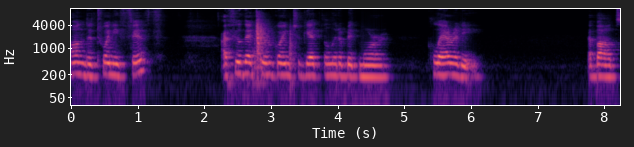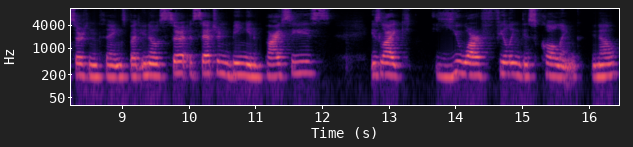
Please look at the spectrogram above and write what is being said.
on the 25th, I feel that you're going to get a little bit more clarity about certain things. But you know, Saturn being in Pisces is like you are feeling this calling, you know?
